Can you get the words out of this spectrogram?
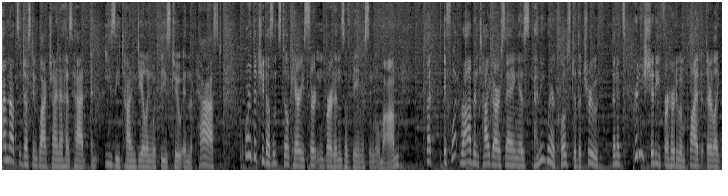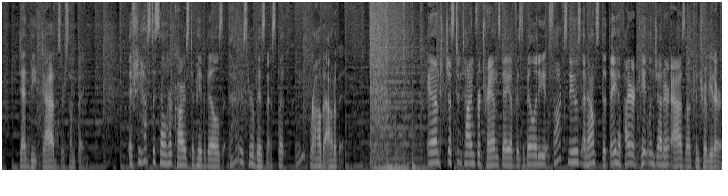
I'm not suggesting Blac Chyna has had an easy time dealing with these two in the past, or that she doesn't still carry certain burdens of being a single mom. But if what Rob and Tyga are saying is anywhere close to the truth, then it's pretty shitty for her to imply that they're like deadbeat dads or something. If she has to sell her cars to pay the bills, that is her business, but leave Rob out of it. And just in time for Trans Day of Visibility, Fox News announced that they have hired Caitlyn Jenner as a contributor.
